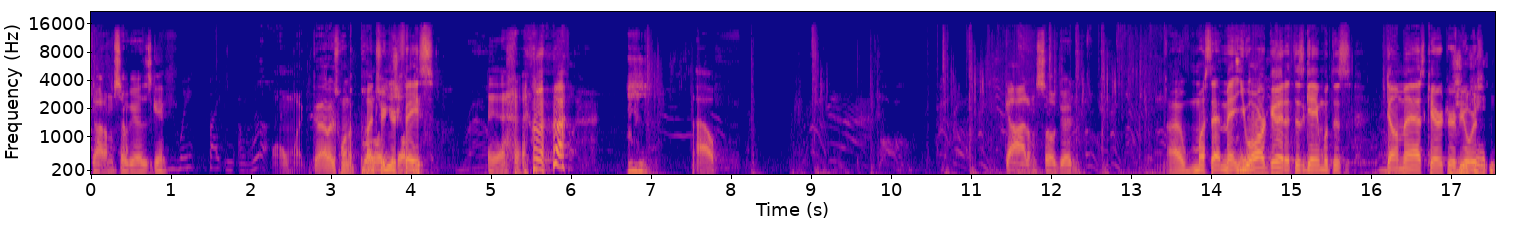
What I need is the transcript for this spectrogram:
God, I'm so good at this game. Oh my god, I just want to punch you in your face. Yeah. Ow. God, I'm so good. I must admit, you are good at this game with this dumbass character of yours.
